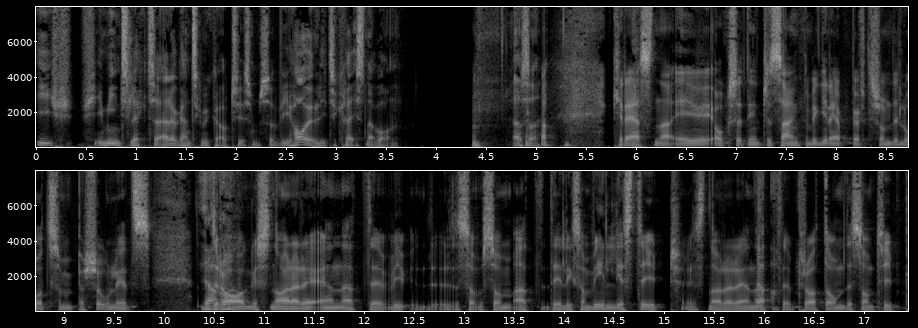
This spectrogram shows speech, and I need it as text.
i, i min släkt så är det ganska mycket autism, så vi har ju lite kräsna barn. Alltså. Kräsna är ju också ett intressant begrepp eftersom det låter som personlighetsdrag ja. snarare än att, eh, vi, som, som att det är liksom viljestyrt. Snarare än ja. att prata om det som typ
